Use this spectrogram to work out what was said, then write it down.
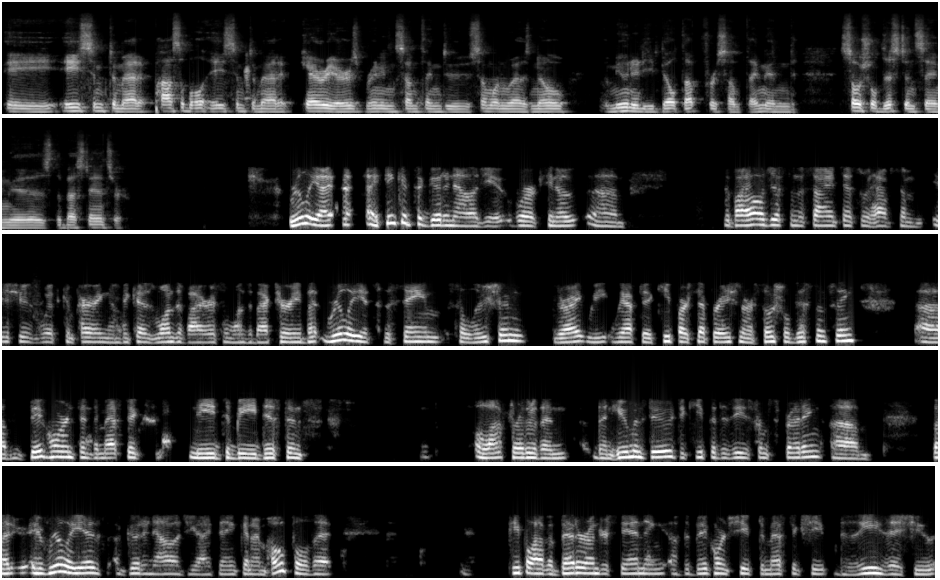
a asymptomatic possible asymptomatic carriers bringing something to someone who has no immunity built up for something and social distancing is the best answer. Really i i think it's a good analogy. It works you know um, the biologists and the scientists would have some issues with comparing them because one's a virus and one's a bacteria but really it's the same solution right? We we have to keep our separation our social distancing. Uh, bighorns and domestics need to be distanced a lot further than than humans do to keep the disease from spreading. Um, but it really is a good analogy, I think, and I'm hopeful that people have a better understanding of the bighorn sheep domestic sheep disease issue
